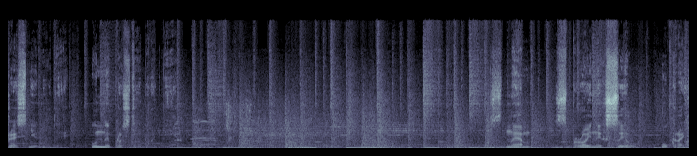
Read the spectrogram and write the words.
Чесні люди у непростій боротьбі. З Днем Збройних сил України.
